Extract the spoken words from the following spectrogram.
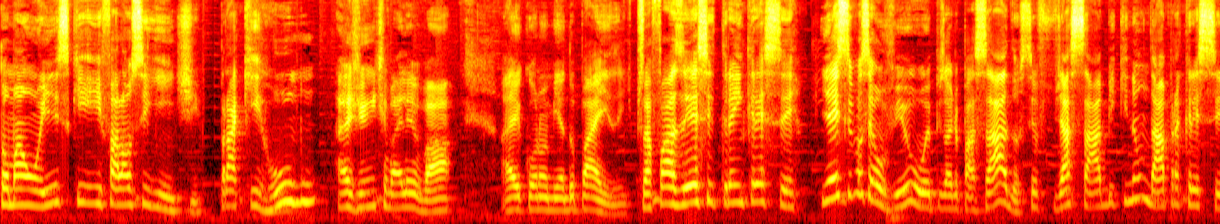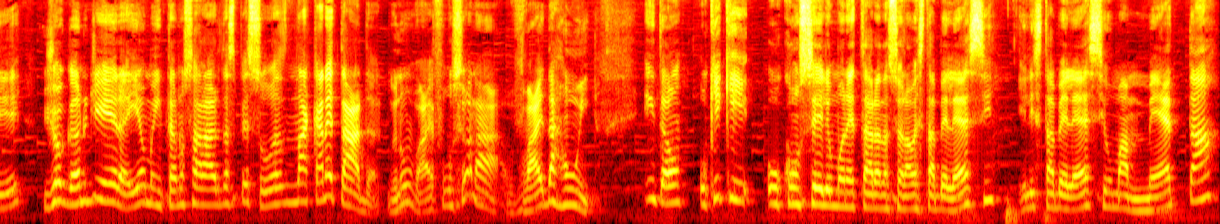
tomar um uísque e falar o seguinte: para que rumo a gente vai levar a economia do país? A gente precisa fazer esse trem crescer. E aí, se você ouviu o episódio passado, você já sabe que não dá para crescer jogando dinheiro aí, aumentando o salário das pessoas na canetada. Não vai funcionar, vai dar ruim. Então, o que, que o Conselho Monetário Nacional estabelece? Ele estabelece uma meta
